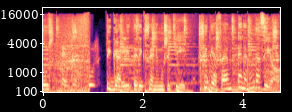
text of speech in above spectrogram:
Ακούς, εδώ ακούς την καλύτερη ξένη μουσική. CDFM 92.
